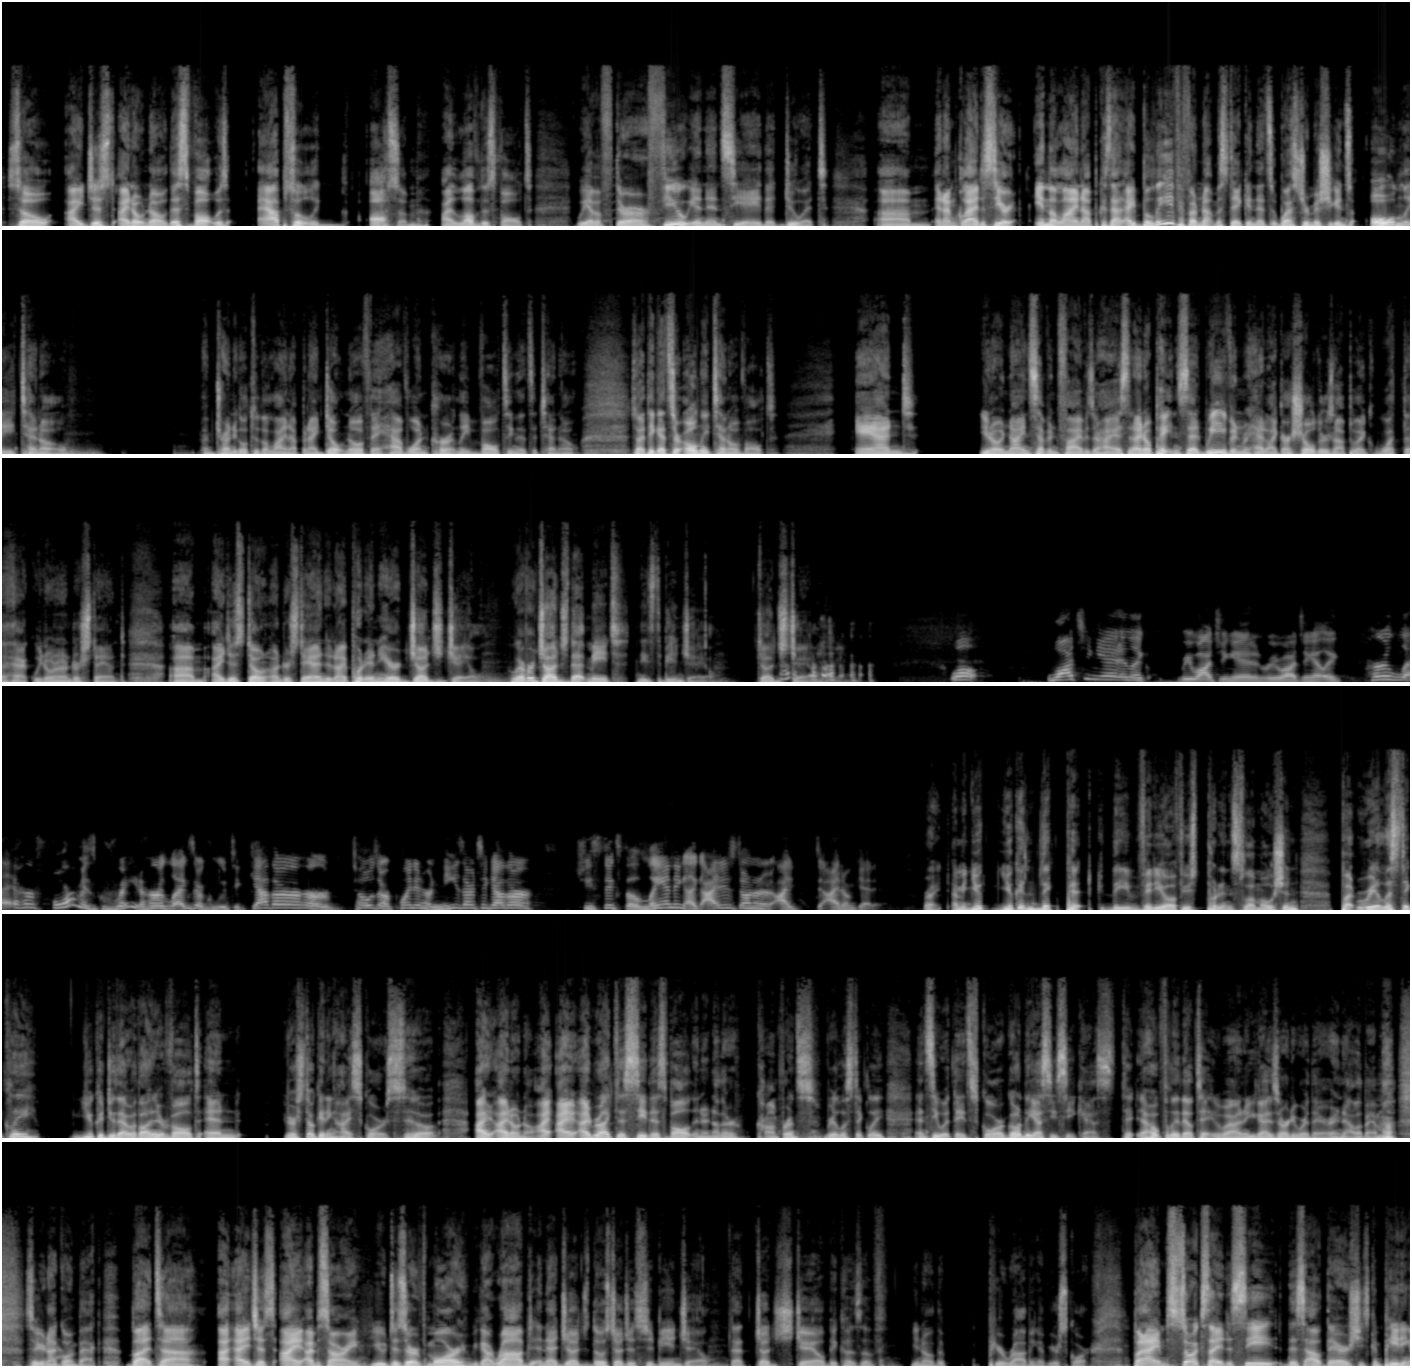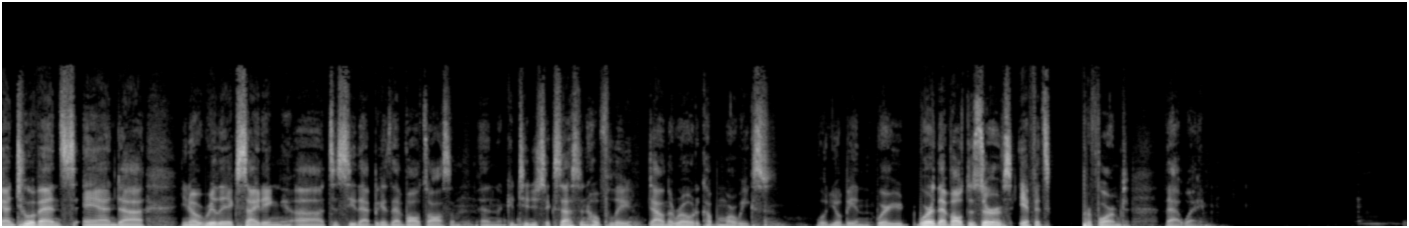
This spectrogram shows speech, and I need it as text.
So I just, I don't know. This vault was absolutely awesome. I love this vault. We have a, there are a few in NCA that do it. Um, and I'm glad to see her in the lineup because I believe, if I'm not mistaken, that's Western Michigan's only 10 0. I'm trying to go through the lineup, and I don't know if they have one currently vaulting that's a 10 0. So I think that's their only 10 0 vault. And, you know, 975 is their highest. And I know Peyton said we even had like our shoulders up, like, what the heck? We don't understand. Um, I just don't understand. And I put in here judge jail. Whoever judged that meet needs to be in jail. Judge jail. well, watching it and like rewatching it and rewatching it, like her le- her form is great. Her legs are glued together. Her toes are pointed. Her knees are together. She sticks the landing. Like I just don't. I I don't get it. Right. I mean, you you can nitpick the video if you put it in slow motion, but realistically, you could do that with all your vault, and you're still getting high scores. So I, I don't know. I, I I'd like to see this vault in another conference realistically and see what they'd score. Go to the SEC cast. Hopefully they'll take. Well, I know you guys already were there in Alabama, so you're not going back. But uh, I, I just I I'm sorry. You deserved more. You got robbed, and that judge, those judges should be in jail. That judge jail because of you know the pure robbing of your score. But I am so excited to see this out there. She's competing on two events, and uh, you know, really exciting uh, to see that because that vault's awesome and continued success, and hopefully down the road, a couple more weeks, you'll be in where you where that vault deserves if it's performed that way.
